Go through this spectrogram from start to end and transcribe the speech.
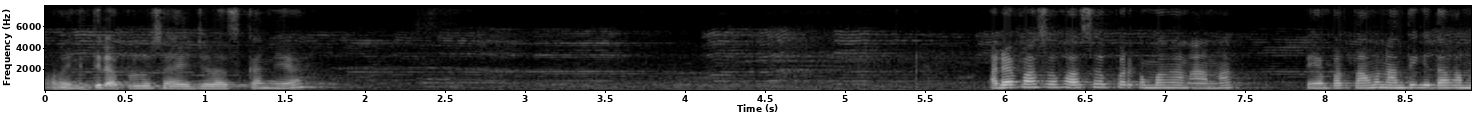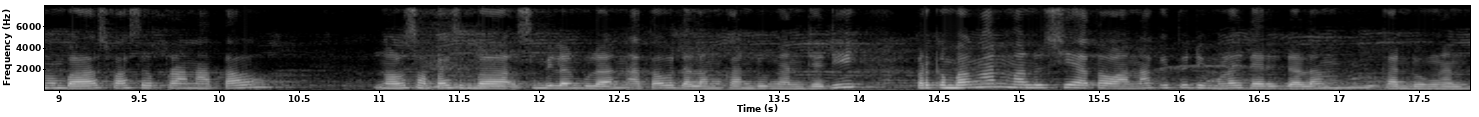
oh ini tidak perlu saya jelaskan ya. Ada fase-fase perkembangan anak. Yang pertama nanti kita akan membahas fase pranatal 0 sampai 9 bulan atau dalam kandungan. Jadi, perkembangan manusia atau anak itu dimulai dari dalam kandungan.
